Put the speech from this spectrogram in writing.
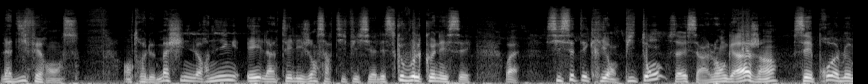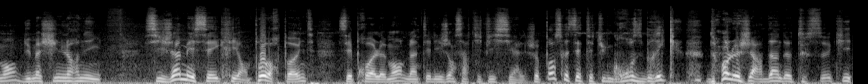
la différence entre le machine learning et l'intelligence artificielle. Est-ce que vous le connaissez? Ouais. Si c'est écrit en Python, vous savez, c'est un langage, hein, c'est probablement du machine learning. Si jamais c'est écrit en PowerPoint, c'est probablement de l'intelligence artificielle. Je pense que c'était une grosse brique dans le jardin de tous ceux qui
